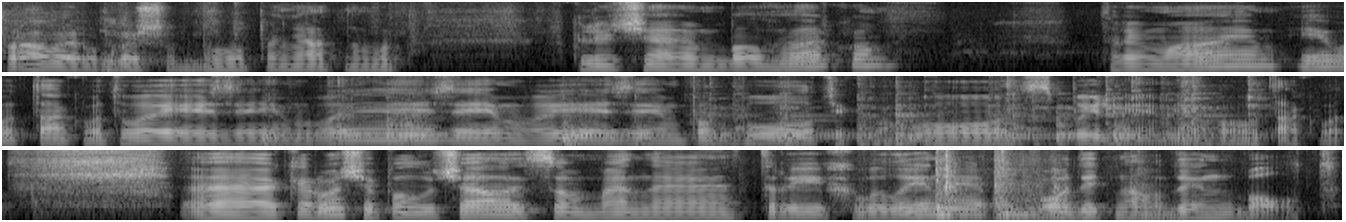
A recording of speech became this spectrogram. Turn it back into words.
правою рукою, щоб було понятно. От, включаємо болгарку. Тримаємо і отак от визіємо, визіємо, визіємо по болтику. От, спилюємо його. Отак от. Е, коротше, получалося в мене 3 хвилини входить на один болт.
